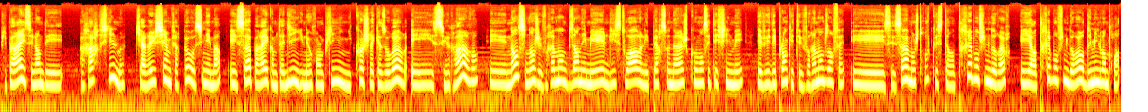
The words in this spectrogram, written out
Puis pareil, c'est l'un des rares films qui a réussi à me faire peur au cinéma. Et ça, pareil, comme t'as dit, il est rempli, il coche la case horreur. Et c'est rare. hein. Et non, sinon, j'ai vraiment bien aimé l'histoire, les personnages, comment c'était filmé. Il y avait des plans qui étaient vraiment bien faits. Et c'est ça, moi je trouve que c'était un très bon film d'horreur. Et un très bon film d'horreur 2023.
